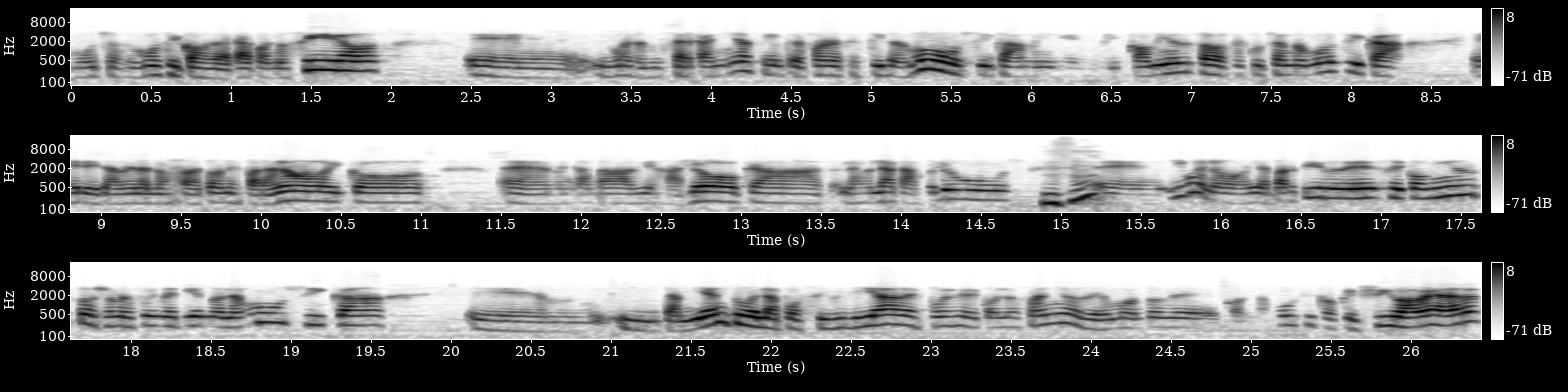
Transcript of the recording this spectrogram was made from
muchos músicos de acá conocidos. Eh, y bueno, mi cercanía siempre fue ese estilo de música. Mis, mis comienzos escuchando música era ir a ver a los ratones paranoicos, eh, me encantaba Viejas Locas, las Black and Blues, eh, y bueno, y a partir de ese comienzo yo me fui metiendo en la música, eh, y también tuve la posibilidad después de con los años de un montón de con los músicos que yo iba a ver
